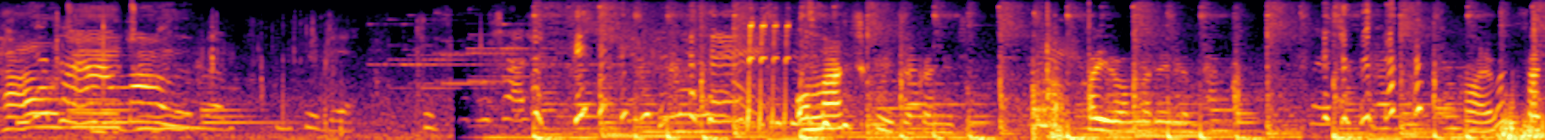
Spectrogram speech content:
How do you do? Onlar çıkmayacak anneciğim. Hayır onları elleme. Hayır bak saçları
